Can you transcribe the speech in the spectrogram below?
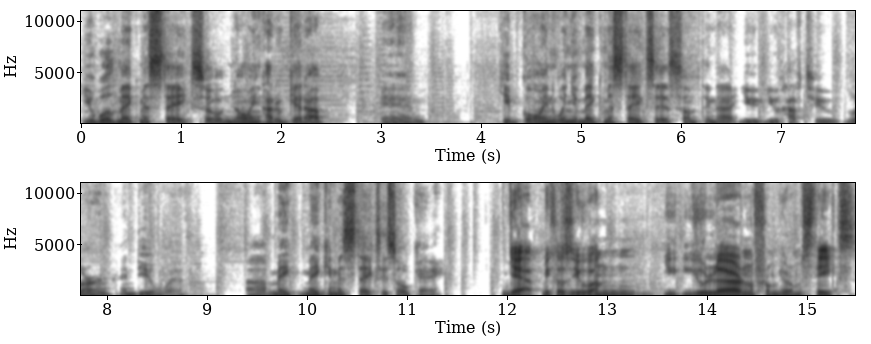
you will make mistakes. So knowing how to get up and keep going when you make mistakes is something that you you have to learn and deal with. Uh, make making mistakes is okay. Yeah, because you um you, you learn from your mistakes.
